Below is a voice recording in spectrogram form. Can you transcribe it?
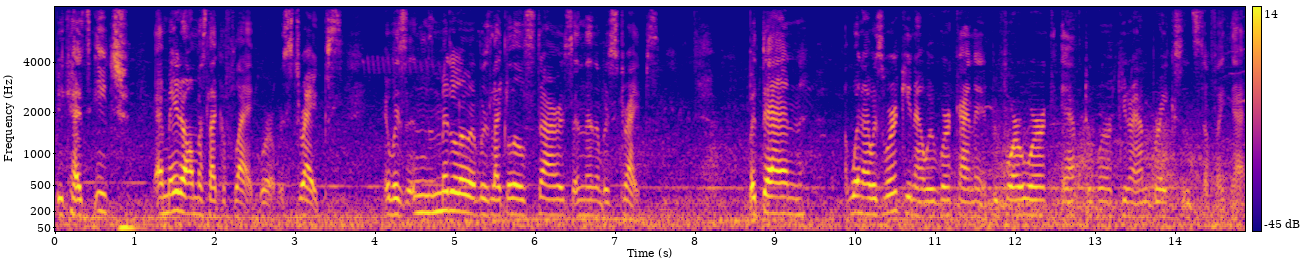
because each I made it almost like a flag where it was stripes. It was in the middle of it was like little stars, and then it was stripes. But then when I was working, I would work on it before work, after work, you know, on breaks and stuff like that.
